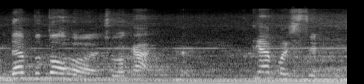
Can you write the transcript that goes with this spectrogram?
Йдемо до того чувака. Кепочці. Скажи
